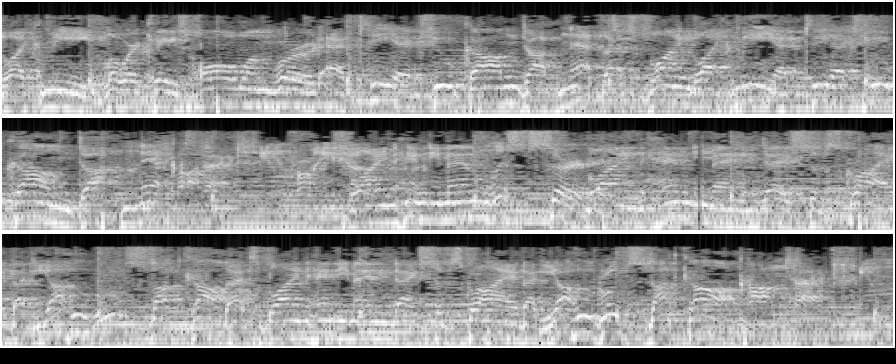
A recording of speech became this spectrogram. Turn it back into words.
Like me, lowercase, all one word at txucom.net. That's blind like me at txucom.net. Contact information. Blind Handyman listserv. Blind Handyman dash subscribe at yahoogroups.com. That's blind handyman dash subscribe at yahoogroups.com. Contact information.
